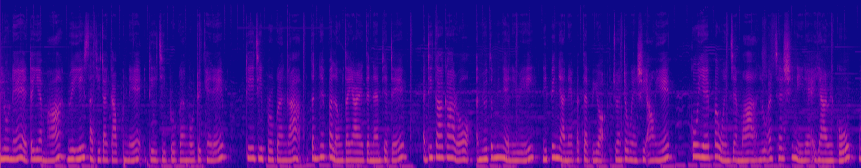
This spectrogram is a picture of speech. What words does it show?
ဒီလိုနဲ့တရက်မှာຫນွေရိပ်စာကြည့်တိုက်ကဖွင့်တဲ့ DG program ကိုတွေ့ခဲ့တယ်။ DG program ကတစ်နှစ်ပတ်လုံးတက်ရတဲ့သင်တန်းဖြစ်တယ်။အဓိကကတော့အမျိုးသမီးငယ်လေးတွေဤပညာနဲ့ပတ်သက်ပြီးတော့အကျွမ်းတဝင်ရှိအောင်ရဲ့ကိုယ့်ရဲ့ပတ်ဝန်းကျင်မှာလိုအပ်ချက်ရှိနေတဲ့အရာတွေကိုဥ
